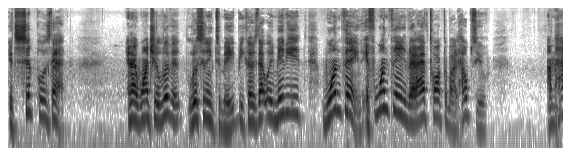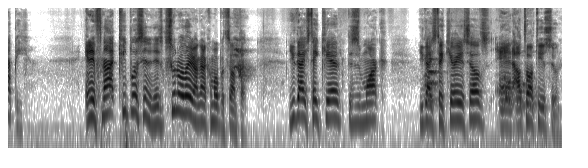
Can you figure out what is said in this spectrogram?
It's simple as that. And I want you to live it listening to me because that way, maybe it, one thing, if one thing that I've talked about helps you, I'm happy. And if not, keep listening. Sooner or later, I'm going to come up with something. You guys take care. This is Mark. You guys take care of yourselves, and I'll talk to you soon.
